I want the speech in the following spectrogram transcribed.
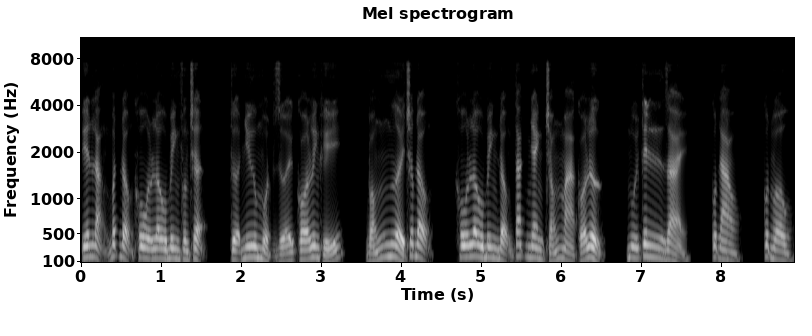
yên lặng bất động khô lâu binh phương trận, tựa như một dưới có linh khí, bóng người chớp động, khô lâu binh động tác nhanh chóng mà có lực, mũi tên dài, cốt đao, cốt mâu,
